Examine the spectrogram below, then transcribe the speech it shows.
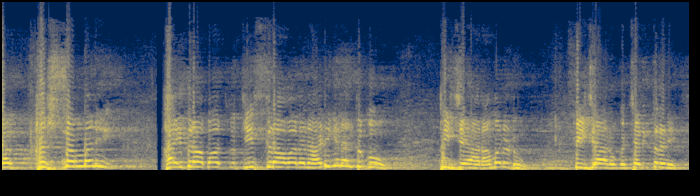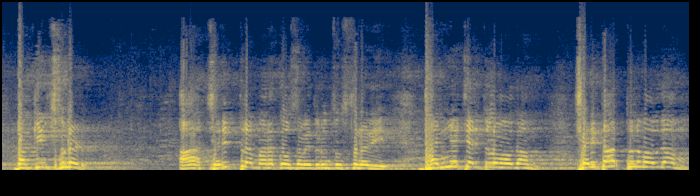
గ- కృష్ణమ్మని హైదరాబాద్కు తీసుకురావాలని అడిగినందుకు పిజేఆర్ అమరుడు పీజేఆర్ ఒక చరిత్రని దక్కించుకున్నాడు. ఆ చరిత్ర మన కోసం ఎదురు చూస్తున్నది ధన్య చరిత్రం అవుదాం చరితార్థులం అవుదాం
